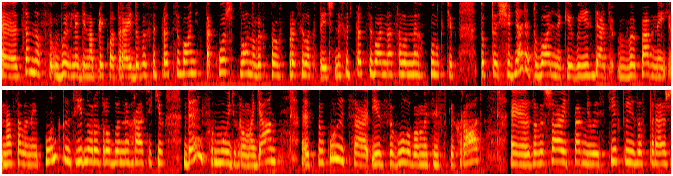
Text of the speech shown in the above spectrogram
Е, Це в нас у вигляді, наприклад, рейдових відпрацювань, також планових профілактичних відпрацювань населених пунктів. Тобто щодня рятувальники виїздять в певний населений пункт згідно розроблених графіків, де інформують громадян, е, спілкуються із головами сільських рад, е, залишають певні листівки із застереженнями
